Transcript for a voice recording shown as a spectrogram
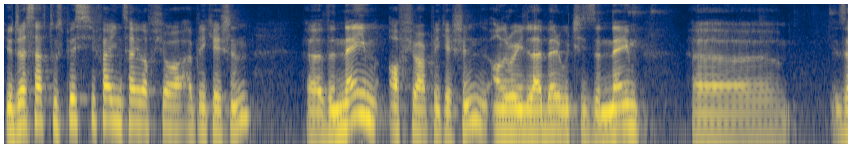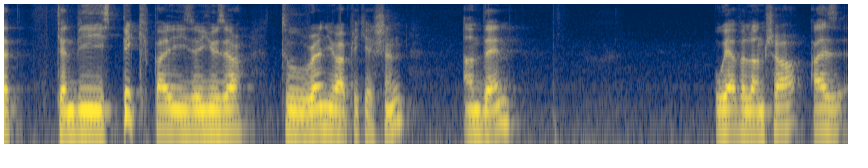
You just have to specify inside of your application uh, the name of your application, Android label, which is the name uh, that can be picked by the user to run your application. And then we have a launcher as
